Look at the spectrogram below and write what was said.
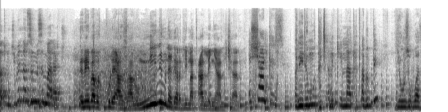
አዋጡ እንጂ ምነው ዝም ዝም አላችሁ? እኔ በበኩሌ አዛሉ ምንም ነገር ሊመጣልኝ አልቻለም። እሺ አንተስ? እኔ ደግሞ ተጨንቄና ተጠብቤ የውዝዋዜ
